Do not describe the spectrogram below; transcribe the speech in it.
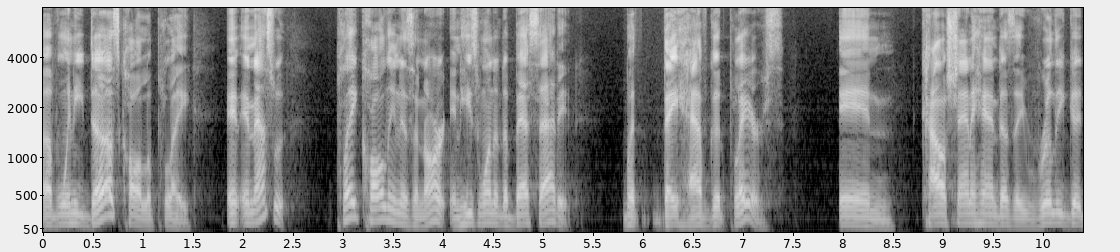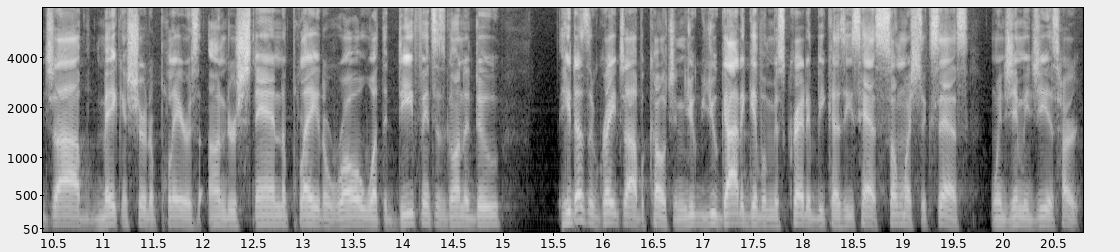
of when he does call a play. And, and that's what play calling is an art, and he's one of the best at it. But they have good players. And Kyle Shanahan does a really good job making sure the players understand the play, the role, what the defense is going to do. He does a great job of coaching. You you got to give him his credit because he's had so much success when Jimmy G is hurt.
